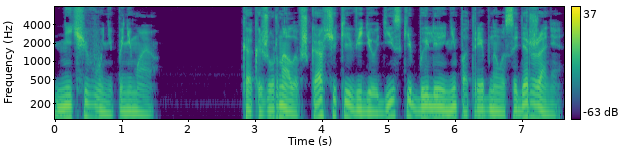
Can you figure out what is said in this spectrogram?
"Ничего не понимаю". Как и журналы в шкафчике, видеодиски были непотребного содержания.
